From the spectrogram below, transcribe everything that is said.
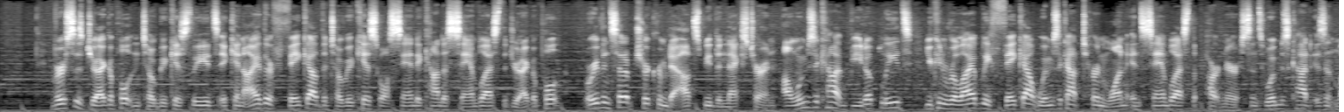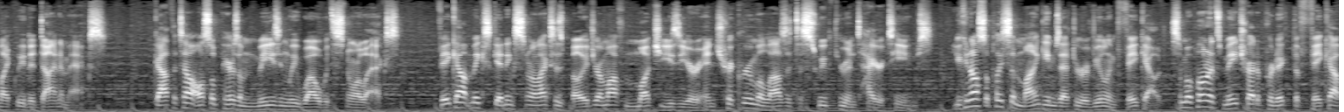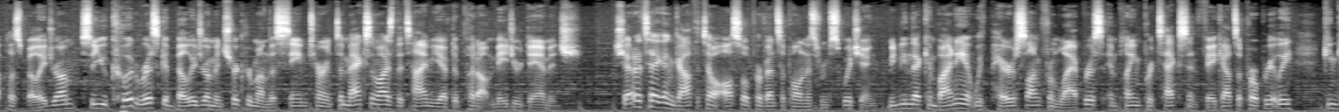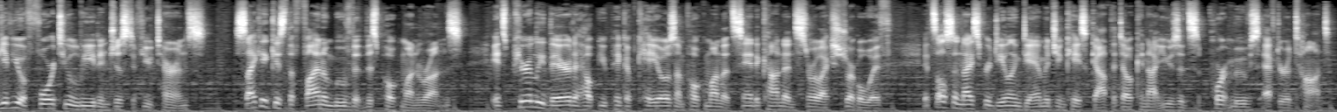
Versus Dragapult and Togekiss leads, it can either fake out the Togekiss while Sandaconda Sandblast the Dragapult, or even set up Trick Room to outspeed the next turn. On Whimsicott beat up leads, you can reliably fake out Whimsicott turn 1 and Sandblast the partner since Whimsicott isn't likely to Dynamax. Gothitelle also pairs amazingly well with Snorlax. Fake Out makes getting Snorlax's belly drum off much easier, and Trick Room allows it to sweep through entire teams. You can also play some mind games after revealing Fake Out. Some opponents may try to predict the Fake Out plus belly drum, so you could risk a belly drum and Trick Room on the same turn to maximize the time you have to put out major damage. Shadow Tag on Gothitelle also prevents opponents from switching, meaning that combining it with Perish Song from Lapras and playing Protects and Fake Outs appropriately can give you a 4-2 lead in just a few turns. Psychic is the final move that this Pokemon runs. It's purely there to help you pick up KOs on Pokemon that Sandaconda and Snorlax struggle with. It's also nice for dealing damage in case Gothitelle cannot use its support moves after a taunt.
